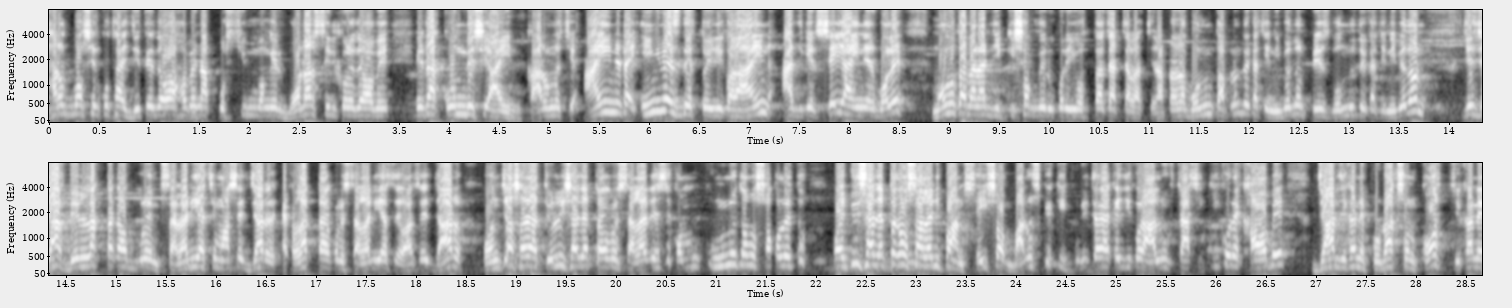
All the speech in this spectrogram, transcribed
ভারতবর্ষের কোথায় যেতে দেওয়া হবে না, পশ্চিমবঙ্গের বর্ডার সিল করে দেওয়া হবে, এটা কোন দেশি আইন? কারণ হচ্ছে আইন এটা ইংরেজদের তৈরি করা আইন, আজকের সেই আইনের বলে মমতা ব্যানার্জি কৃষকদের উপরে এই অত্যাচার চালাচ্ছেন। আপনারা বলুন তো, আপনাদের কাছে নিবেদন প্রেস বন্ধুদের কাছে নিবেদন যে যার দেড় লাখ টাকা করে স্যালারি আছে মাসে, যার এক লাখ টাকা করে স্যালারি আছে আছে যার পঞ্চাশ হাজার, চল্লিশ হাজার টাকা করে স্যালারি আছে, কম ন্যূনতম সকলে তো পঁয়ত্রিশ হাজার টাকাও স্যালারি পান। সেই সব মানুষকে কি কুড়ি টাকা কেজি করে আলু চাষি কি করে খাওয়াবে? যার যেখানে প্রোডাকশন কস্ট যেখানে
